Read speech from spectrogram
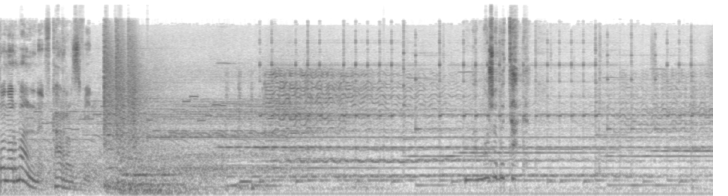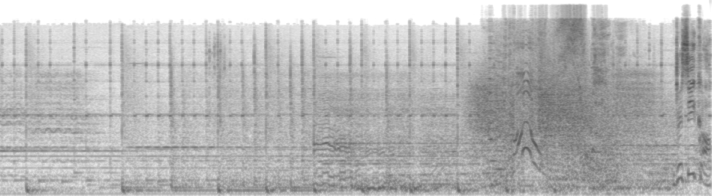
To normalne w Carlsville. Jessica!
